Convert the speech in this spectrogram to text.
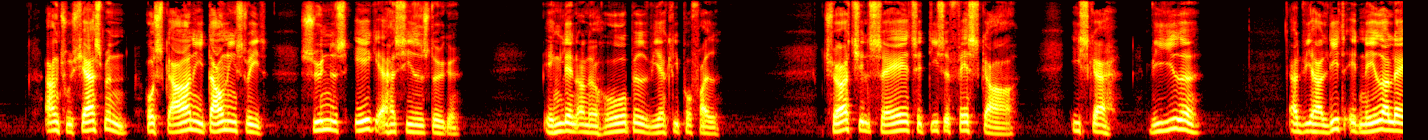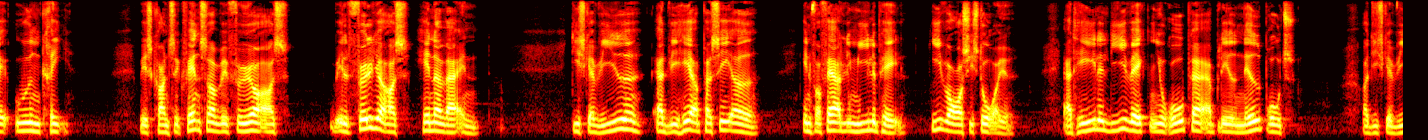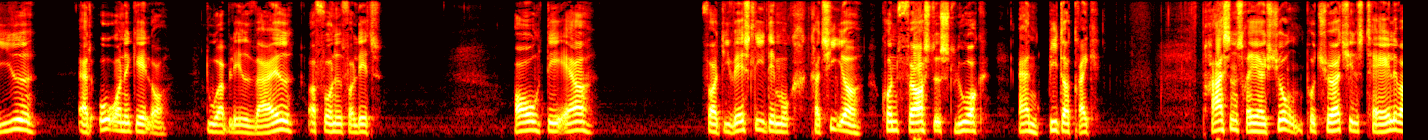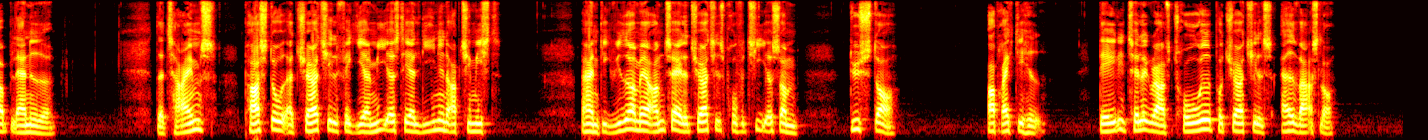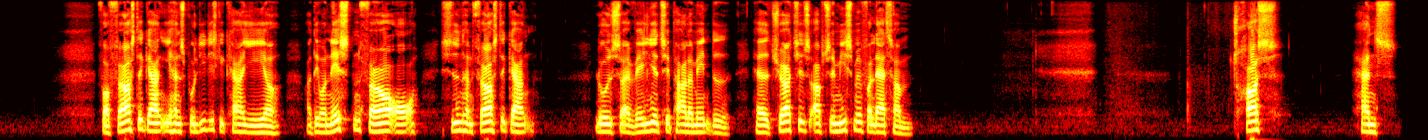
Entusiasmen hos skarne i Downing Street synes ikke at have sidestykke. Englænderne håbede virkelig på fred. Churchill sagde til disse fiskere, I skal vide, at vi har lidt et nederlag uden krig, hvis konsekvenser vil føre os, vil følge os hen ad vejen. De skal vide, at vi her passerede en forfærdelig milepæl i vores historie at hele ligevægten i Europa er blevet nedbrudt, og de skal vide, at ordene gælder. Du er blevet vejet og fundet for let. Og det er for de vestlige demokratier kun første slurk af en bitter drik. Pressens reaktion på Churchills tale var blandede. The Times påstod, at Churchill fik Jeremias til at ligne en optimist, og han gik videre med at omtale Churchills profetier som dyster oprigtighed. Daily Telegraph troede på Churchills advarsler. For første gang i hans politiske karriere, og det var næsten 40 år siden han første gang lod sig vælge til parlamentet, havde Churchills optimisme forladt ham. Trods hans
